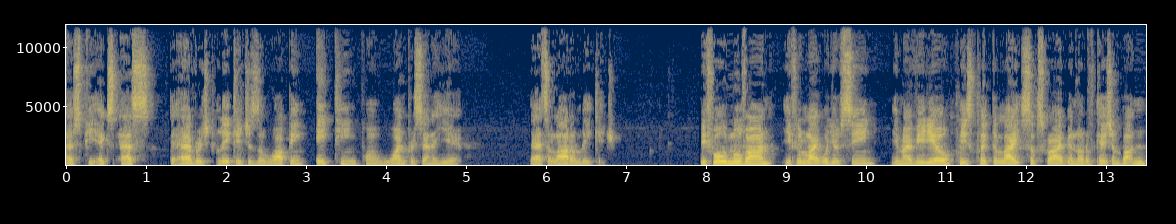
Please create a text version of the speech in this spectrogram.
SPXS, the average leakage is a whopping 18.1% a year. That's a lot of leakage. Before we move on, if you like what you've seen in my video, please click the like, subscribe, and notification button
